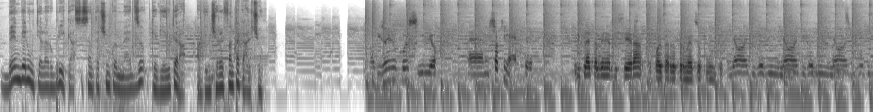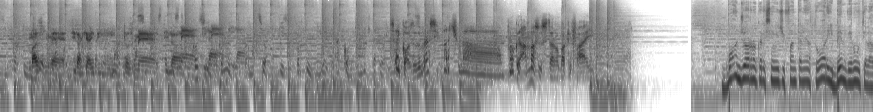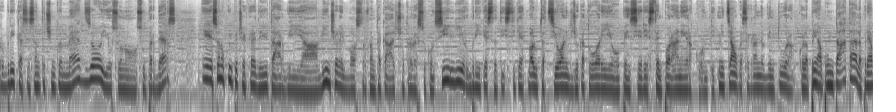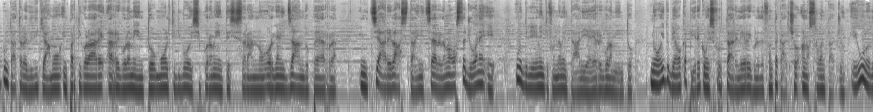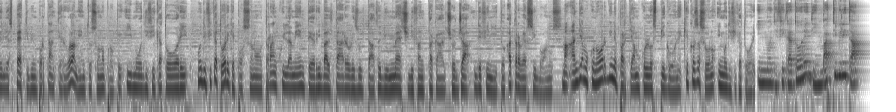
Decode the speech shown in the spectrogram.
Benvenuti alla rubrica 65 e mezzo che vi aiuterà a vincere il fantacalcio. Ho bisogno di un consiglio, eh, non so chi mettere. Tripletta il venerdì sera e poi perdo per mezzo punto. Andiamo avanti così, andiamo avanti così, andiamo avanti così. Ma smettila che hai vinto, smettila. Smettila. Informazioni, avvisi, infortuni, racconti, indicatori. Sai cosa? Dovresti farci una... un programma su sta roba che fai. Buongiorno carissimi amici fantallenatori, benvenuti alla rubrica 65 e mezzo. Io sono Super Ders e sono qui per cercare di aiutarvi a vincere il vostro fantacalcio attraverso consigli, rubriche, statistiche, valutazioni di giocatori o pensieri estemporanei racconti. Iniziamo questa grande avventura con la prima puntata. La prima puntata la dedichiamo in particolare al regolamento. Molti di voi sicuramente si staranno organizzando per iniziare l'asta, iniziare la nuova stagione e uno degli elementi fondamentali è il regolamento. Noi dobbiamo capire come sfruttare le regole del fantacalcio a nostro vantaggio e uno degli aspetti più importanti del regolamento sono proprio i modificatori, modificatori che possono tranquillamente ribaltare il risultato di un match di fantacalcio già definito attraverso i bonus. Ma andiamo con ordine, partiamo con lo spiegone. Che cosa sono i modificatori? Il modificatore di imbattibilità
